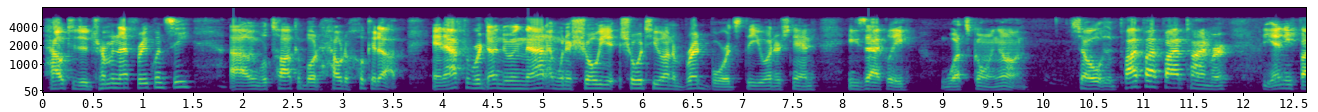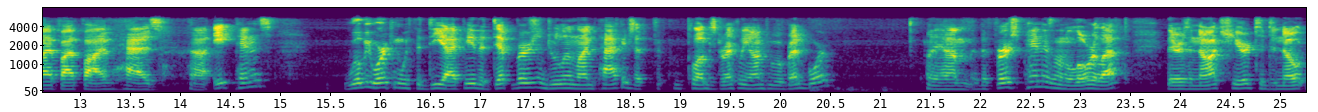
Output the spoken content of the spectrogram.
how to determine that frequency. Uh, we'll talk about how to hook it up. And after we're done doing that, I'm going to show you show it to you on a breadboard so that you understand exactly what's going on. So the 555 timer, the NE555, has uh, 8 pins. We'll be working with the DIP, the DIP version, dual inline package that plugs directly onto a breadboard. Um, the first pin is on the lower left. There's a notch here to denote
